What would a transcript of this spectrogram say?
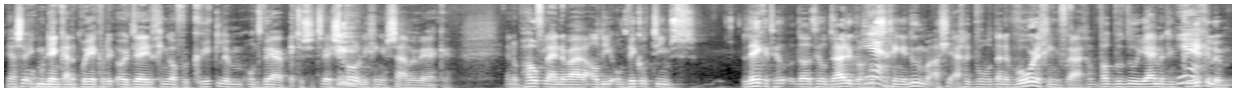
Ja, zo, ik moet denken aan een project wat ik ooit deed. Het ging over curriculumontwerp tussen twee scholen die gingen samenwerken. En op hoofdlijnen waren al die ontwikkelteams... leek het heel, dat het heel duidelijk was wat ze gingen doen. Maar als je eigenlijk bijvoorbeeld naar de woorden ging vragen... wat bedoel jij met een curriculum?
